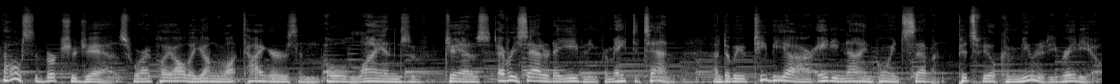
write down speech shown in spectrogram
the host of Berkshire Jazz, where I play all the young tigers and old lions of jazz every Saturday evening from 8 to 10 on WTBR 89.7, Pittsfield Community Radio.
